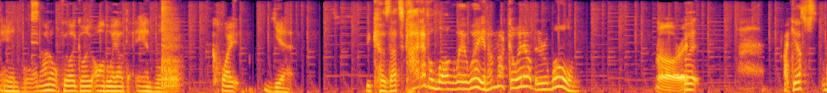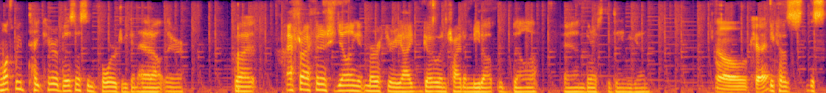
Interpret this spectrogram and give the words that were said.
Anvil, and I don't feel like going all the way out to Anvil quite yet. Because that's kind of a long way away, and I'm not going out there alone. All right. But I guess once we take care of business in Forge, we can head out there. But after I finish yelling at Mercury, I go and try to meet up with Bella and the rest of the team again. Okay. Because this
